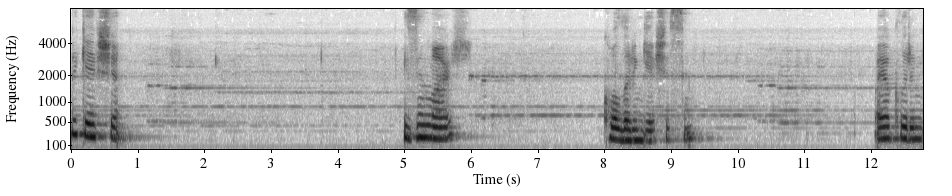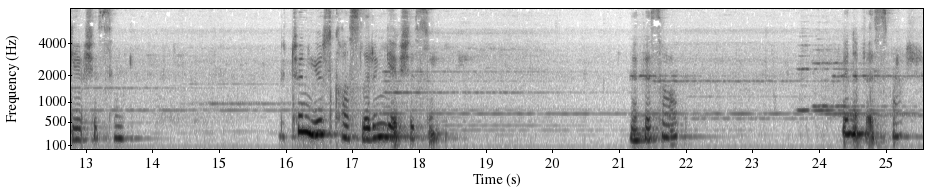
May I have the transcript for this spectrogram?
Ve gevşe. İzin ver. Kolların gevşesin. Ayakların gevşesin. Bütün yüz kasların gevşesin. Nefes al ve nefes ver.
